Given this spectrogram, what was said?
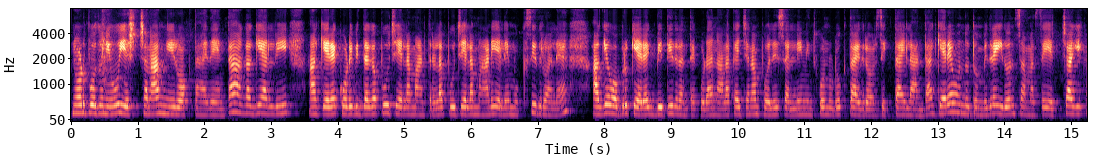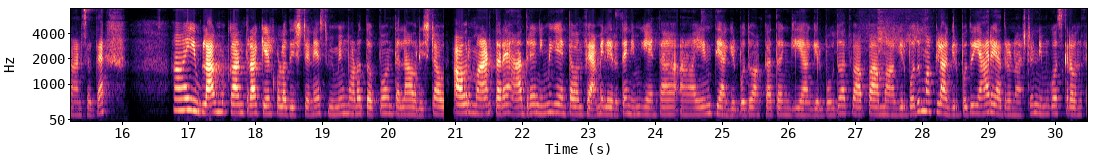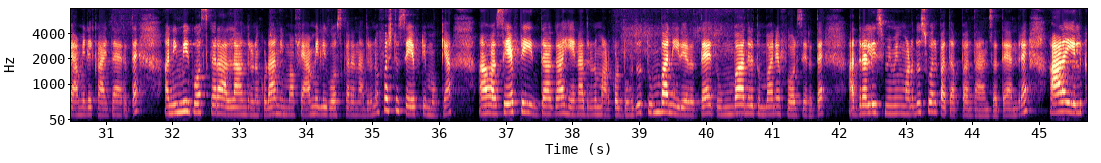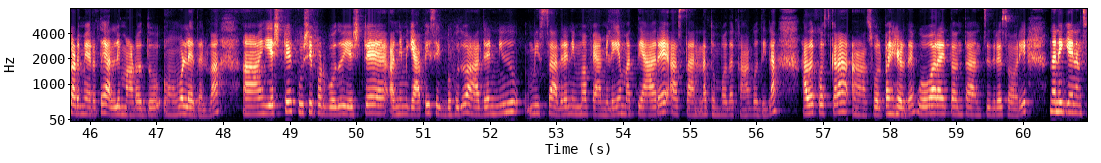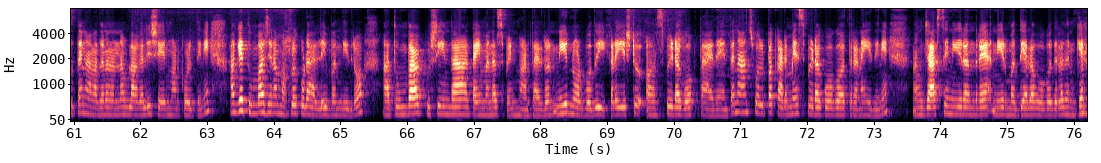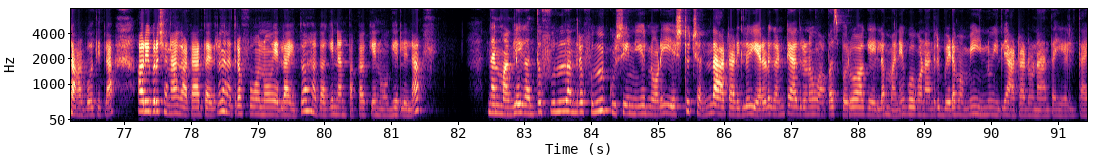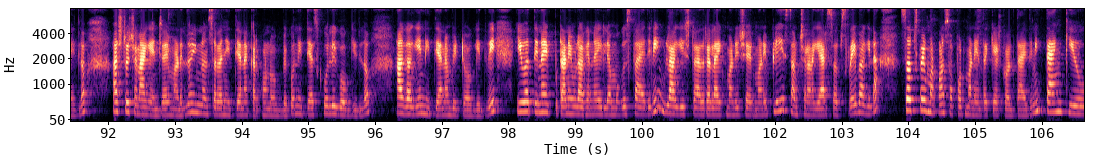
ನೋಡ್ಬೋದು ನೀವು ಎಷ್ಟು ಚೆನ್ನಾಗಿ ನೀರು ಹೋಗ್ತಾ ಇದೆ ಅಂತ. ಹಾಗಾಗಿ ಅಲ್ಲಿ ಆ ಕೆರೆ ಕೋಡಿ ಬಿದ್ದಾಗ ಪೂಜೆ ಎಲ್ಲ ಮಾಡ್ತಾರಲ್ಲ, ಪೂಜೆ ಎಲ್ಲ ಮಾಡಿ ಅಲ್ಲೇ ಮುಗಿಸಿದ್ರು ಅಲ್ಲೇ. ಹಾಗೆ ಒಬ್ಬರು ಕೆರೆಗೆ ಬಿದ್ದಿದ್ರಂತೆ ಕೂಡ, ನಾಲ್ಕೈದು ಜನ ಪೊಲೀಸ್ ಅಲ್ಲಿ ನಿಂತ್ಕೊಂಡು ಹುಡುಕ್ತಾ ಇದ್ರು, ಅವ್ರು ಸಿಗ್ತಾ ಇಲ್ಲ ಅಂತ. ಕೆರೆ ಒಂದು ತುಂಬಿದರೆ ಇದೊಂದು ಸಮಸ್ಯೆ ಹೆಚ್ಚಾಗಿ ಕಾಣಿಸುತ್ತೆ. ಈ ವ್ಲಾಗ್ ಮುಖಾಂತರ ಕೇಳ್ಕೊಳ್ಳೋದು ಇಷ್ಟೇ ಸ್ವಿಮ್ಮಿಂಗ್ ಮಾಡೋದು ತಪ್ಪು ಅಂತಲ್ಲ, ಅವ್ರ ಇಷ್ಟ. ಅವ್ರು ಮಾಡ್ತಾರೆ, ಆದರೆ ನಿಮಗೆ ಅಂತ ಒಂದು ಫ್ಯಾಮಿಲಿ ಇರುತ್ತೆ, ನಿಮಗೆ ಅಂತ ಹೆಂಡತಿ ಆಗಿರ್ಬೋದು, ಅಕ್ಕ, ತಂಗಿ ಆಗಿರ್ಬೋದು, ಅಥವಾ ಅಪ್ಪ, ಅಮ್ಮ ಆಗಿರ್ಬೋದು ಮಕ್ಕಳಾಗಿರ್ಬೋದು ಯಾರೇ ಆದ್ರೂ ಅಷ್ಟೇ, ನಿಮಗೋಸ್ಕರ ಒಂದು ಫ್ಯಾಮಿಲಿ ಕಾಯ್ತಾ ಇರುತ್ತೆ. ನಿಮಗೋಸ್ಕರ ಅಲ್ಲ ಅಂದ್ರೂ ಕೂಡ ನಿಮ್ಮ ಫ್ಯಾಮಿಲಿಗೋಸ್ಕರನಾದ್ರೂ ಫಸ್ಟು ಸೇಫ್ಟಿ ಮುಖ್ಯ. ಸೇಫ್ಟಿ ಇದ್ದಾಗ ಏನಾದ್ರೂ ಮಾಡ್ಕೊಳ್ಬಹುದು. ತುಂಬ ನೀರಿರುತ್ತೆ, ತುಂಬ ಅಂದರೆ ತುಂಬಾ ಫೋರ್ಸ್ ಇರುತ್ತೆ. ಅದರಲ್ಲಿ ಸ್ವಿಮ್ಮಿಂಗ್ ಮಾಡೋದು ಸ್ವಲ್ಪ ತಪ್ಪಂತ ಅನಿಸುತ್ತೆ. ಅಂದರೆ ಆಳ ಎಲ್ಲಿ ಕಡಿಮೆ ಇರುತ್ತೆ, ಅಲ್ಲಿ ಮಾಡೋದು ಒಳ್ಳೆಯದಲ್ವಾ ಎಷ್ಟೇ ಖುಷಿ ಪಡ್ಬೋದು, ಎಷ್ಟೇ ನಿಮಗೆ ಗ್ಯಾಪಿಗೆ ಸಿಗಬಹುದು ಆದರೆ ನೀವು ಮಿಸ್ ಆದರೆ ನಿಮ್ಮ ಫ್ಯಾಮಿಲಿಗೆ ಮತ್ತು ಯಾರೇ ಆ ಸ್ಥಾನನ ತುಂಬೋದಕ್ಕಾಗೋದಿಲ್ಲ. ಅದಕ್ಕೋಸ್ಕರ ಸ್ವಲ್ಪ ಹೇಳಿದೆ. ಓವರ್ ಆಯಿತು ಅಂತ ಅನಿಸಿದರೆ ಸಾರಿ ನನಗೇನು ಅನಿಸುತ್ತೆ ನಾನು ಅದನ್ನು ನನ್ನ ವ್ಲಾಗಲ್ಲಿ ಶೇರ್ ಮಾಡ್ಕೊಳ್ತೀನಿ. ಹಾಗೆ ತುಂಬ ಜನ ಮಕ್ಕಳು ಕೂಡ ಅಲ್ಲಿ ಬಂದಿದ್ದರು ತುಂಬ ಖುಷಿಯಿಂದ ಟೈಮನ್ನು ಸ್ಪೆಂಡ್ ಮಾಡ್ತಾಯಿದ್ರು ನೀರು ನೋಡ್ಬೋದು, ಈ ಕಡೆ ಎಷ್ಟು ಸ್ಪೀಡಾಗಿ ಹೋಗ್ತಾ ಇದೆ ಅಂತ. ನಾನು ಸ್ವಲ್ಪ ಕಡಿಮೆ ಸ್ಪೀಡಾಗಿ ಹೋಗೋ ಹತ್ರನೇ ಇದ್ದೀನಿ. ನಂಗೆ ಜಾಸ್ತಿ ನೀರಂದರೆ ನೀರು ಮಧ್ಯೆ ಎಲ್ಲ ಹೋಗೋದಿಲ್ಲ ನನಗೆಲ್ಲ ಆಗೋದಿಲ್ಲ. ಅವರಿಬ್ಬರು ಚೆನ್ನಾಗಿ ಆಟ ಆಡ್ತಾಯಿದ್ರು ನನ್ನ ಹತ್ರ ಫೋನು ಎಲ್ಲ ಇತ್ತು. ಹಾಗಾಗಿ ನಾನು ಪಕ್ಕಕ್ಕೇನು ಹೋಗಿರಲಿಲ್ಲ. ನನ್ನ ಮಗಳಿಗಂತೂ ಫುಲ್ ಅಂದರೆ ಫುಲ್ ಖುಷಿ, ನೀರು ನೋಡಿ ಎಷ್ಟು ಚಂದ ಆಟ ಆಡಿದ್ಲು. ಎರಡು ಗಂಟೆ ಆದ್ರೂ ವಾಪಸ್ ಬರೋ ಹಾಗೆ ಇಲ್ಲ. ಮನೆಗೆ ಹೋಗೋಣ ಅಂದರೆ ಬೇಡ ಮಮ್ಮಿ, ಇನ್ನೂ ಇಲ್ಲೇ ಆಟ ಆಡೋಣ ಅಂತ ಹೇಳ್ತಾ ಇದ್ಲು. ಅಷ್ಟು ಚೆನ್ನಾಗಿ ಎಂಜಾಯ್ ಮಾಡಿದ್ಲು. ಇನ್ನೊಂದು ಸಲ ನಿತ್ಯನ ಕರ್ಕೊಂಡು ಹೋಗಬೇಕು. ನಿತ್ಯ ಸ್ಕೂಲಿಗೆ ಹೋಗಿದ್ಲು. ಹಾಗಾಗಿ ನಿತ್ಯನ ಬಿಟ್ಟು ಹೋಗಿದ್ವಿ. ಇವತ್ತಿನ ಈ ಪುಟಾಣಿ ವ್ಲಾಗನ್ನು ಇಲ್ಲೇ ಮುಗಿಸ್ತಾ ಇದ್ದೀನಿ. ವ್ಲಾಗ್ ಇಷ್ಟ ಆದರೆ ಲೈಕ್ ಮಾಡಿ ಶೇರ್ ಮಾಡಿ. ಪ್ಲೀಸ್ ನಮ್ಮ ಚಾನಲ್ಗೆ ಯಾರು ಸಬ್ಸ್ಕ್ರೈಬ್ ಆಗಿಲ್ಲ ಸಬ್ಸ್ಕ್ರೈಬ್ ಮಾಡ್ಕೊಂಡು ಸಪೋರ್ಟ್ ಮಾಡಿ ಅಂತ ಕೇಳ್ಕೊಳ್ತಾ ಇದ್ದೀನಿ. Thank you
